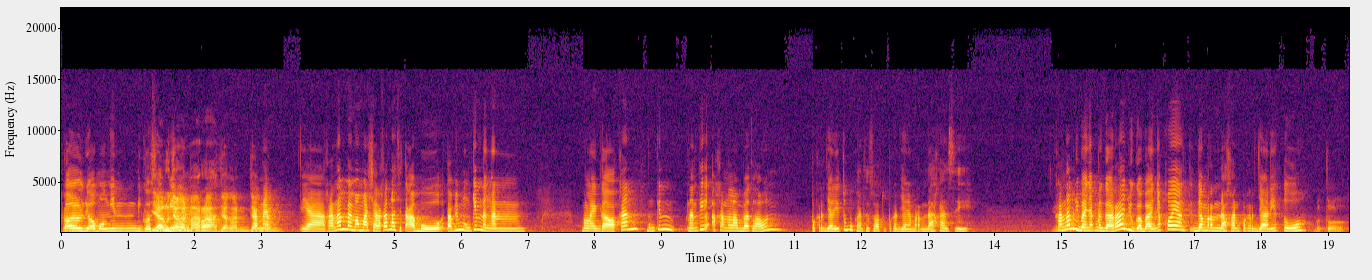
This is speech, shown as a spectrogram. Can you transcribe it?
kalau lu diomongin digosipin ya lu jangan marah, jangan karena jangan ya karena memang masyarakat masih tabu tapi mungkin dengan melegalkan mungkin nanti akan lambat laun pekerjaan itu bukan sesuatu pekerjaan yang merendahkan sih karena Ya. di banyak negara juga banyak kok yang tidak merendahkan pekerjaan itu betul.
